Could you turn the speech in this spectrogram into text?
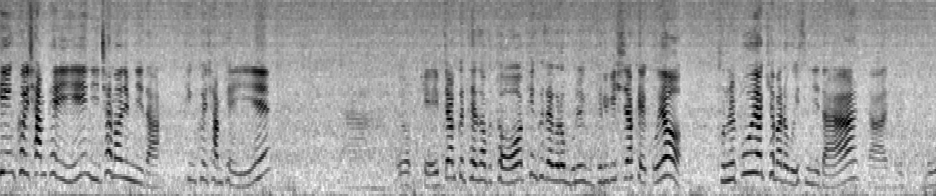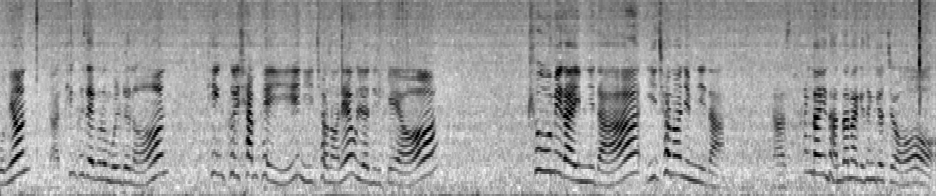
핑크 샴페인 2,000원입니다. 핑크 샴페인. 자, 이렇게 입장 끝에서부터 핑크색으로 물을 들기 시작했고요. 분을 뽀얗게 바르고 있습니다. 자, 먹으면 자, 핑크색으로 물드는 핑크 샴페인 2,000원에 올려드릴게요. 표미라입니다. 2,000원입니다. 자, 상당히 단단하게 생겼죠.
